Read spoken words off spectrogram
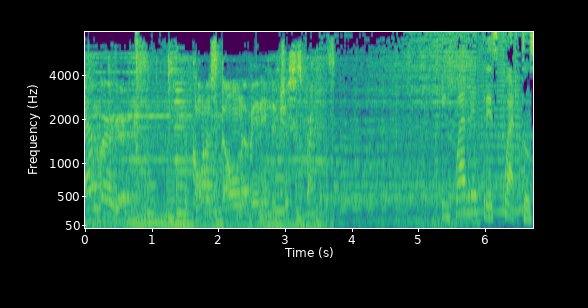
Hamburgers. The cornerstone of any nutritious breakfast. Encuadre Tres Cuartos.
